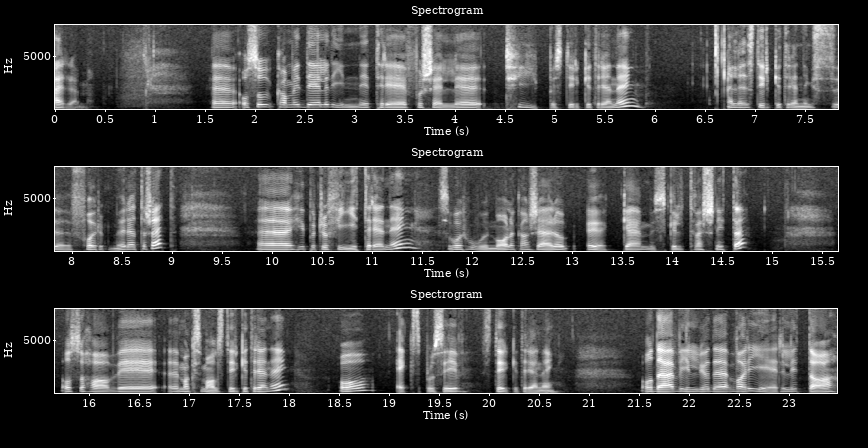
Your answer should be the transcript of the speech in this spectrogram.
RM. Eh, og så kan vi dele det inn i tre forskjellige typer styrketrening. Eller styrketreningsformer, rett og slett. Eh, hypertrofitrening, hvor hovedmålet kanskje er å øke muskeltverrsnittet. Og så har vi eh, maksimalstyrketrening og eksplosiv styrketrening. Og der vil jo det variere litt da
